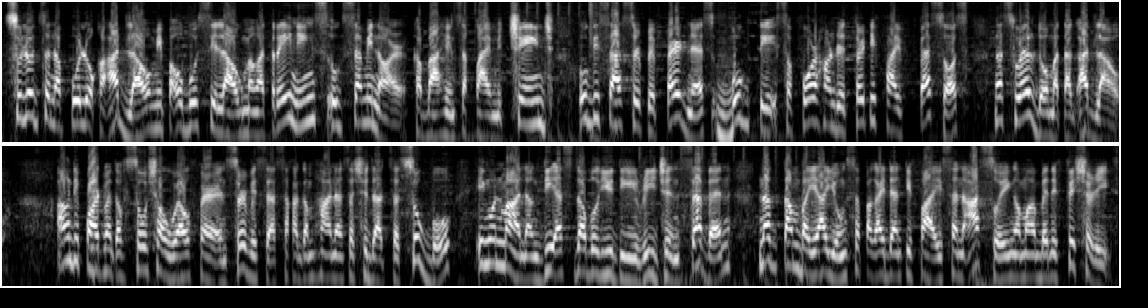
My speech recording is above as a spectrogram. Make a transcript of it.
Sulod sa napulo ka adlaw, mipaubos sila og mga trainings ug seminar kabahin sa climate change ug disaster preparedness bugti sa 435 pesos nga sweldo matag adlaw. Ang Department of Social Welfare and Services sa kagamhanan sa siyudad sa Subo, ingon man ang DSWD Region 7, nagtambayayong sa pag-identify sa naasoy nga mga beneficiaries.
